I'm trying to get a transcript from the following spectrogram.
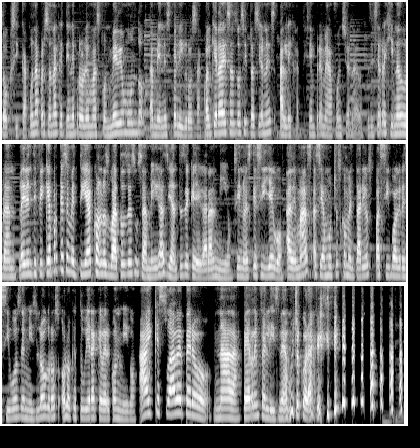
tóxica. Una persona que tiene problemas con medio mundo también es peligrosa. Cualquiera de esas dos situaciones, aléjate. Siempre me ha funcionado. Pues dice Regina Durán, la identifiqué porque se metía con los vatos de sus amigas y antes de que llegara al mío. Si no es que sí llegó. Además, hacía muchos comentarios pasivo-agresivos de mis logros o lo que tuviera que ver conmigo. Ay, qué suave, pero nada. Perra infeliz, me da mucho coraje.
